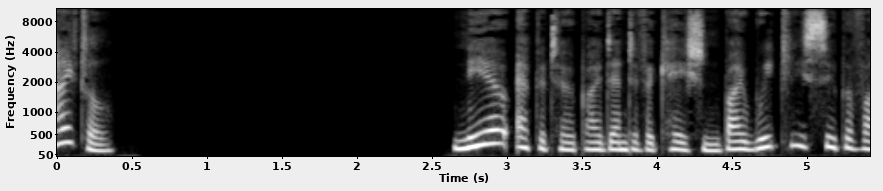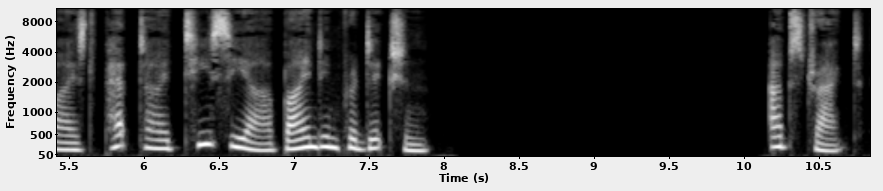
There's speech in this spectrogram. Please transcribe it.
Title Neoepitope identification by weakly supervised peptide TCR binding prediction. Abstract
